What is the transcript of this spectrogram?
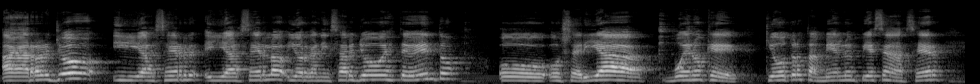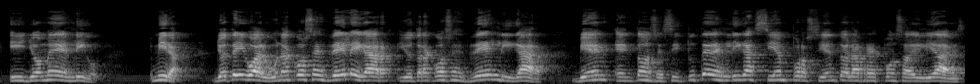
Agarrar yo y hacer y hacerlo y organizar yo este evento o, sería bueno que, que otros también lo empiecen a hacer y yo me desligo. Mira, yo te digo algo, una cosa es delegar y otra cosa es desligar. Bien, entonces, si tú te desligas 100% de las responsabilidades,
